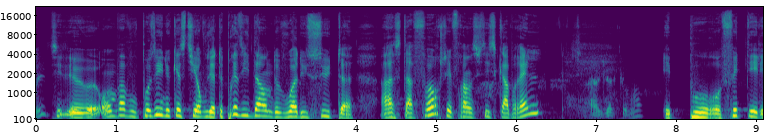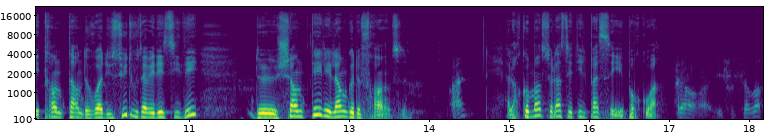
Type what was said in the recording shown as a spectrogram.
Oui. si, euh, on va vous poser une question. Vous êtes président de Voix du Sud à Stafford, chez Francis Cabrel. Exactement. Et pour fêter les 30 ans de Voix du Sud, vous avez décidé de chanter les langues de France. Ouais. Alors comment cela s'est-il passé? Et pourquoi? Alors, il faut savoir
